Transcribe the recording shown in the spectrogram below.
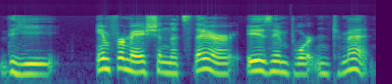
the information that's there is important to men.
